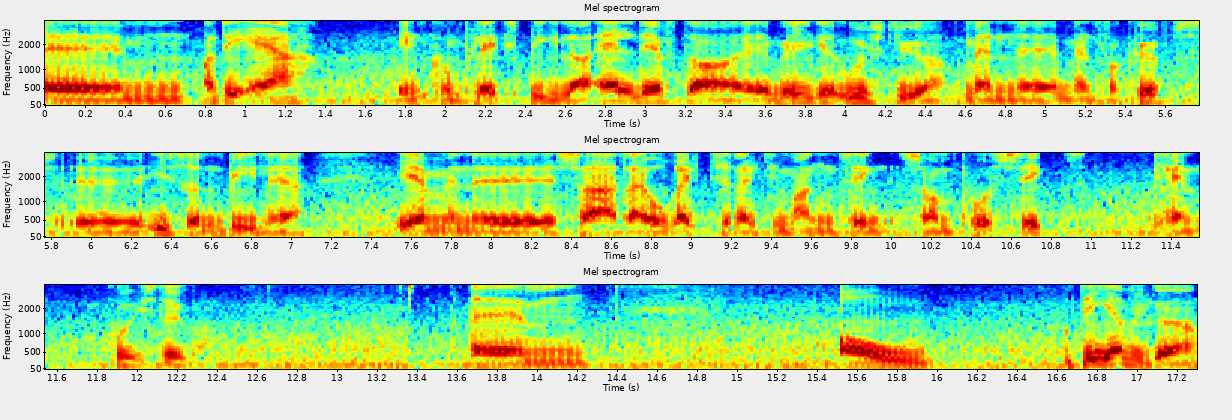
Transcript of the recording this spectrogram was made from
øh, og det er en kompleks bil, og alt efter øh, hvilket udstyr man, øh, man får købt øh, i sådan en bil her, jamen øh, så er der jo rigtig, rigtig mange ting, som på sigt kan gå i stykker. Øhm, og det jeg vil gøre,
